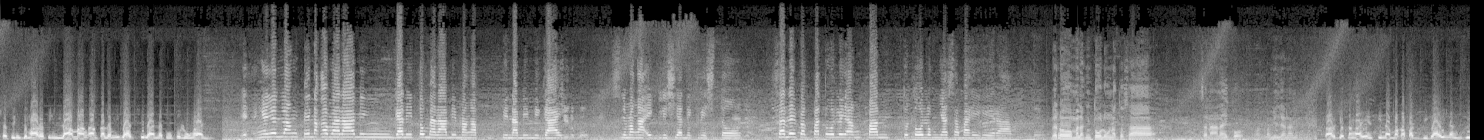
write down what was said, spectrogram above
sa tuwing dumarating lamang ang kalamidad sila natutulungan. Eh, ngayon lang pinakamaraming ganito, maraming mga pinamimigay. Sino po? Sa mga iglesia ni Cristo. Sana ipagpatuloy ang pantutulong niya sa mahihirap. Pero malaking tulong na to sa sa nanay ko, pamilya namin. Target ng INC na makapagbigay ng higit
